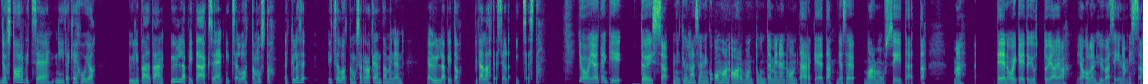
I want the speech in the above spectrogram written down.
jos tarvitsee niitä kehuja ylipäätään ylläpitääkseen itseluottamusta. Että kyllä se itseluottamuksen rakentaminen ja ylläpito pitää lähteä sieltä itsestä. Joo, ja etenkin töissä, niin kyllähän se niin oman arvon tunteminen on tärkeää ja se varmuus siitä, että mä teen oikeita juttuja ja, ja olen hyvä siinä, missä,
